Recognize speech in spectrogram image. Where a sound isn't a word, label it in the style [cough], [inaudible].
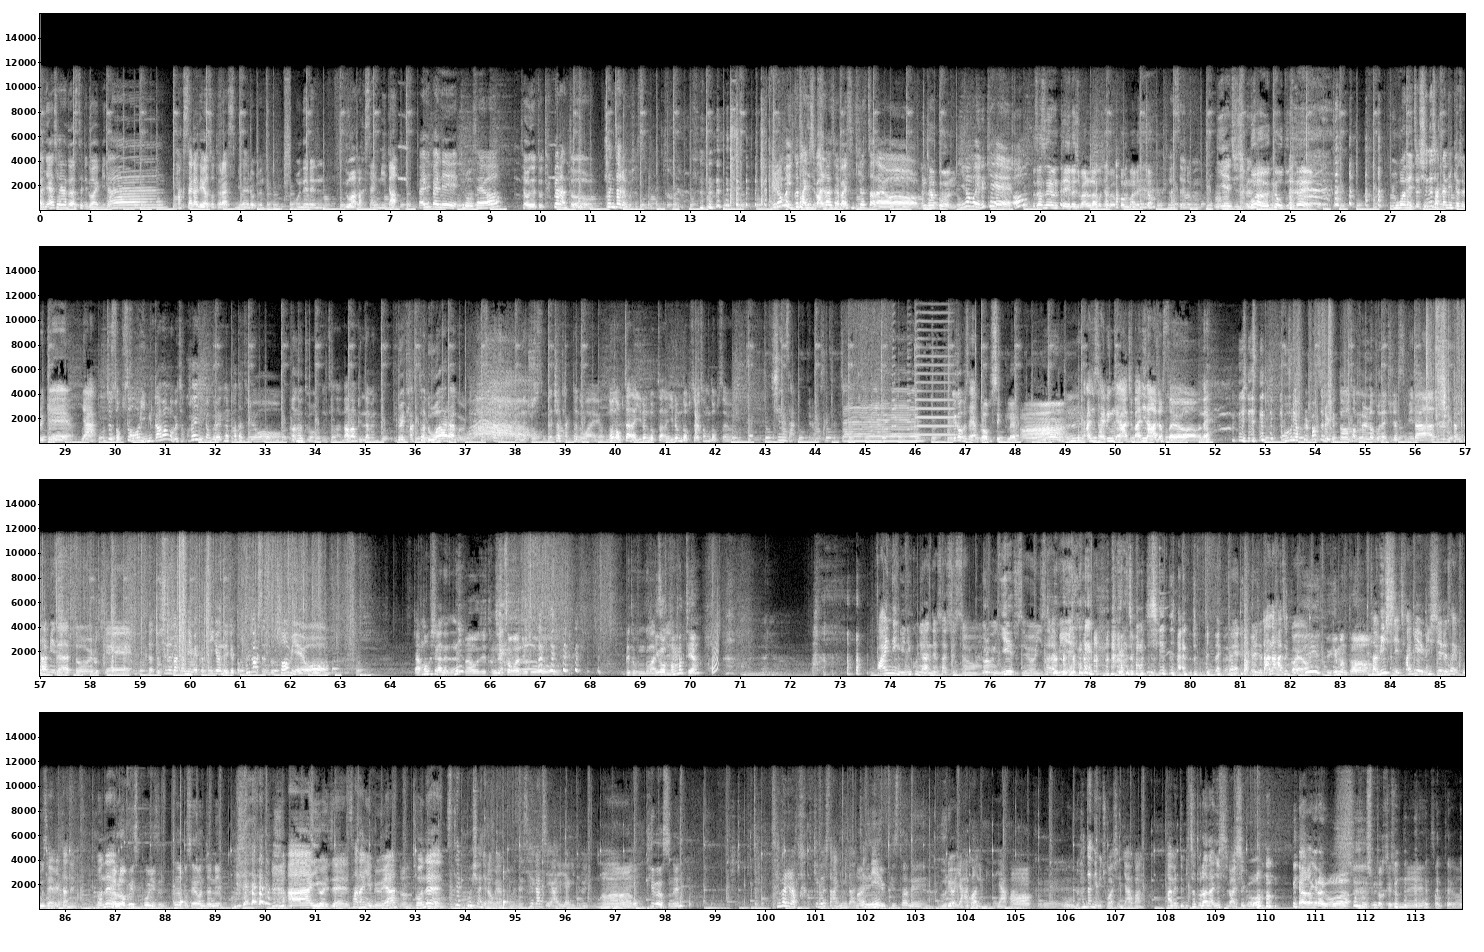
안녕하세요. 노아스토리 노아입니다. 박사가 되어서 돌아왔습니다 여러분. 오늘은 노아 박사입니다. 빨리빨리 들어오세요. 제가 오늘 또 특별한 또 환자를 모셨습니다. [laughs] 이런 거 입고 다니지 말라고 제가 말씀드렸잖아요. 환자분. 이런 거 이렇게 어? 의사 선생님한테 이러지 말라고 제가 몇 번 말했죠? 큰일 났어요 여러분. 이해해 주시면 뭐야 왜 이렇게 어두운데? 요거는 이제 신우 작가님께서 이렇게 야 어쩔 수 없어. 이미 까만 거 왜 자꾸 하얘지려고 그래? 그냥 받아들여. 안 어두워 괜찮아. 나만 빛나면 돼. 여기 닥터 노아라고 이렇게 보내주셨습니다. 저 닥터 노아예요. 넌 없잖아. 이름도 없잖아. 이름도 없어요. 성도 없어요. 신상. 이러고 있습니다. 짠! 읽어보세요. Lovesick Lab 아. 음 아주 잘 읽네. 아주 많이 나아졌어요. 네 [laughs] 무려 full box를 이렇게 또 선물로 보내주셨습니다. 감사합니다. 또 이렇게 또 신우 작가님의 또 피규어는 이게 또 full box는 또 처음이에요. 약 먹을 시간 됐니? 나 어제 당직 써가지고. [laughs] 그래도 궁금하지. 이거 팝마트야? 어, 옛날이야 Finding Unicorn이라는 데서 살 수 있어요. 여러분 이해해주세요. 이 사람이 [laughs] 정신이 안 좋기 때문에 이제 나나 가질 거예요. 되게 많다. 자 wish 자기의 wish를 생 보세요 일단은. 야, 저는 love is poison 찾아보세요 원장님. 아 이거 이제 사랑의 묘약? 어. 저는 step potion이라고 해갖고 이제 세 가지의 알약이 들어있는. 아 네. 어, 쿠키베어스네? 세 마리라 다 쿠키베어스 아닙니다 아니 환자님. 비슷하네. 무려 야광입니다 야광. 아 그래. 오, 우리 환자님이 좋아하시는 야광. 다음에 또 미쳐 돌아다니지 마시고. [laughs] 야광이라고. 더 심각해졌네 상태가.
